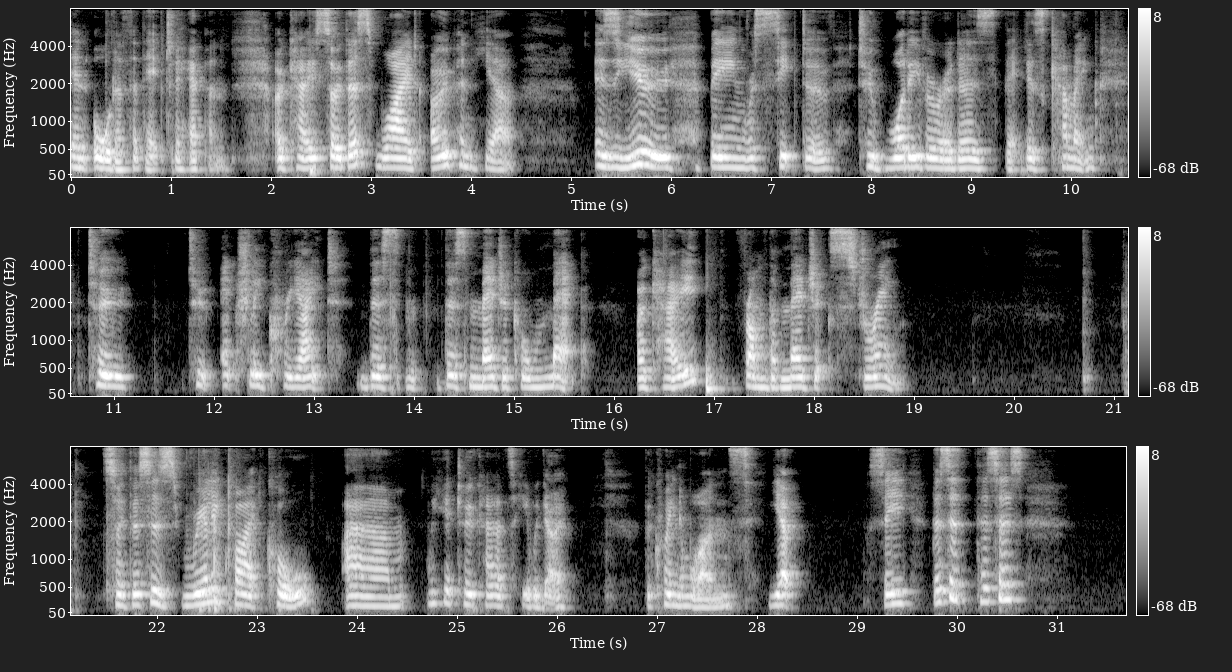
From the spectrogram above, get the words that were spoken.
in order for that to happen. Okay, so this wide open here is you being receptive to whatever it is that is coming to to actually create this this magical map okay from the magic stream so this is really quite cool um we had two cards. Here we go. The Queen of Wands. Yep. See, this is, this is,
